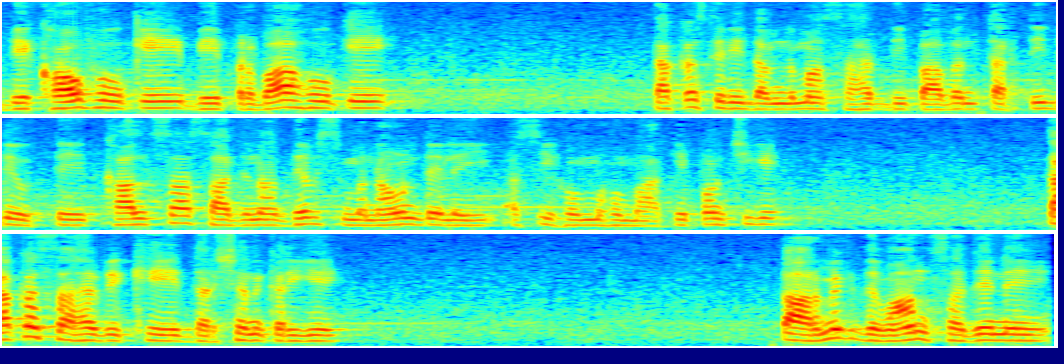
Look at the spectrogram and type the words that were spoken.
ਬੇਖੌਫ ਹੋ ਕੇ, ਬੇਪਰਵਾਹ ਹੋ ਕੇ, ਤਖਤ ਸ੍ਰੀ ਦਮਦਮਾ ਸਾਹਿਬ ਦੀ ਪਾਵਨ ਧਰਤੀ ਦੇ ਉੱਤੇ ਖਾਲਸਾ ਸਾਜਨਾ ਦਿਵਸ ਮਨਾਉਣ ਦੇ ਲਈ ਅਸੀਂ ਹੁਮ ਹੁਮਾ ਕੇ ਪਹੁੰਚੀਏ। ਤਖਤ ਸਾਹਿਬ ਵਿਖੇ ਦਰਸ਼ਨ ਕਰੀਏ। ਧਾਰਮਿਕ ਦੀਵਾਨ ਸਜੇ ਨੇ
